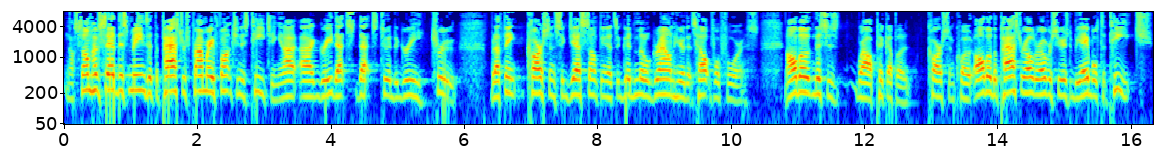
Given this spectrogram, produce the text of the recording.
Now some have said this means that the pastor's primary function is teaching, and I, I agree that's, that's to a degree true. But I think Carson suggests something that's a good middle ground here that's helpful for us. And although this is where I'll pick up a Carson quote, although the pastor, elder, overseer is to be able to teach,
